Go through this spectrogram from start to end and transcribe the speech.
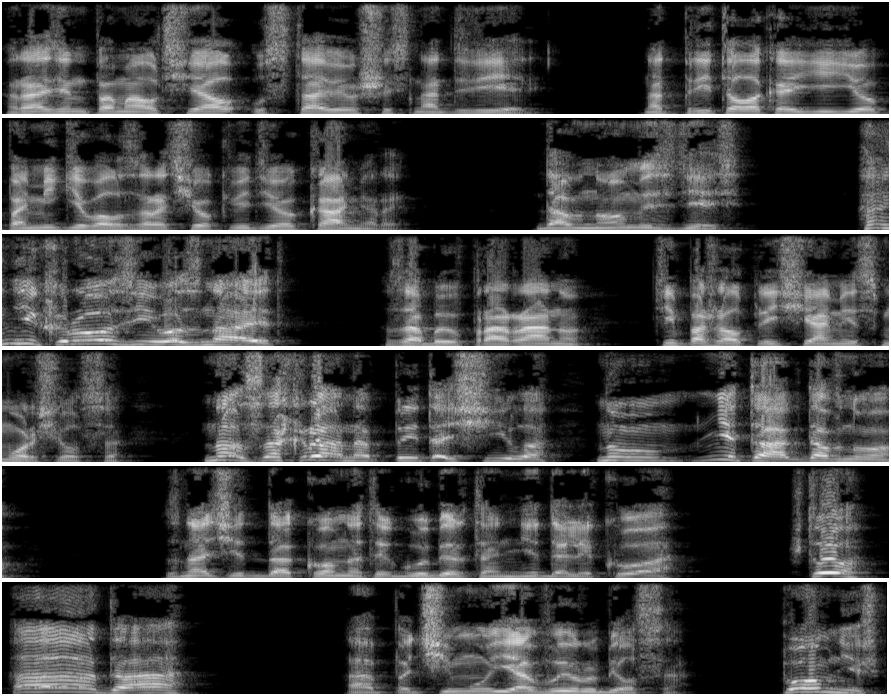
Разин помолчал, уставившись на дверь. Над притолокой ее помигивал зрачок видеокамеры. «Давно мы здесь?» «А некроз его знает!» Забыв про рану, Тим пожал плечами и сморщился. «Нас охрана притащила. Ну, не так давно». «Значит, до комнаты Губерта недалеко?» «Что? А, да. «А почему я вырубился?» «Помнишь,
